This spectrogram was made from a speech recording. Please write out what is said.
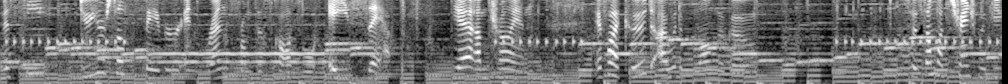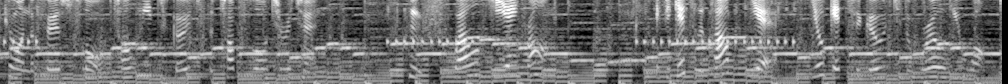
Missy, do yourself a favor and run from this castle ASAP. Yeah, I'm trying. If I could, I would have long ago. So somewhat strange Mogeko on the first floor told me to go to the top floor to return. Well, he ain't wrong. If you get to the top, yeah, you'll get to go to the world you want.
